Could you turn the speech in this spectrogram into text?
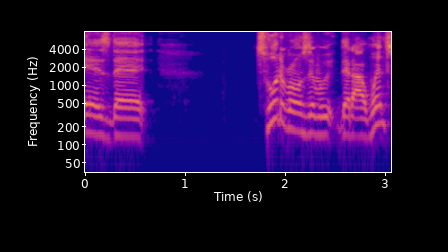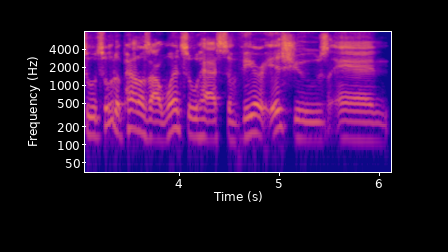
is that two of the rooms that we, that I went to, two of the panels I went to had severe issues, and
